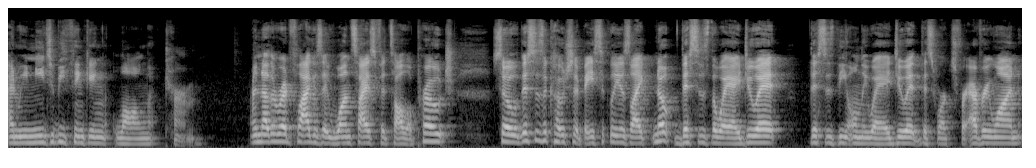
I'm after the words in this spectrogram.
and we need to be thinking long term. Another red flag is a one size fits all approach. So, this is a coach that basically is like, nope, this is the way I do it. This is the only way I do it. This works for everyone.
